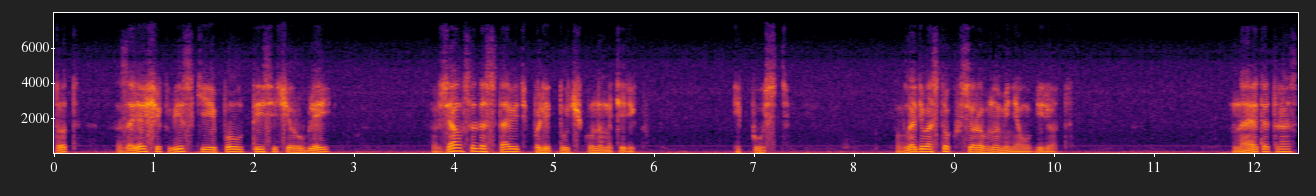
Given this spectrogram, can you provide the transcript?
тот за ящик виски и полтысячи рублей взялся доставить полетучку на материк. И пусть. Владивосток все равно меня уберет. На этот раз,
